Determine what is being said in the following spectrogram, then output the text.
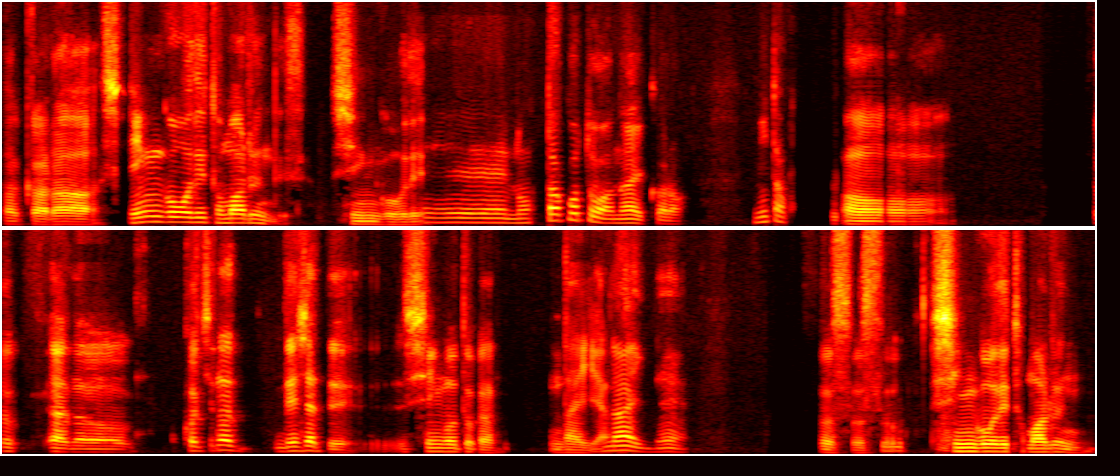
だから信号で止まるんですよ。信号で。えー、乗ったことはないから、見たこああ。そあの、こっちの電車って信号とかないや。ないね。そうそうそう。信号で止まるん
